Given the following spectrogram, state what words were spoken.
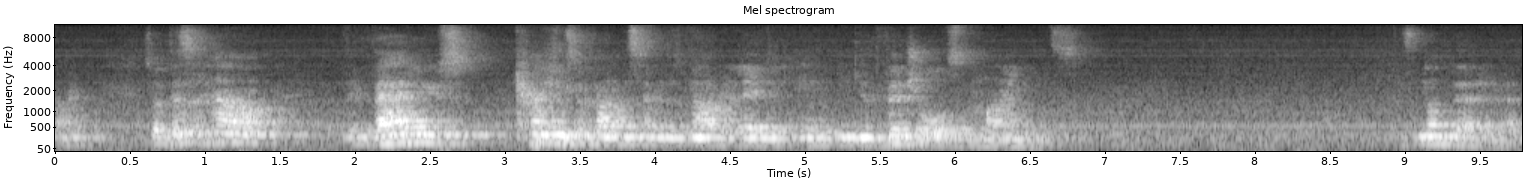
Right? So this is how the various kinds of anti-Semitism are related in individuals' minds. It's not very rare.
